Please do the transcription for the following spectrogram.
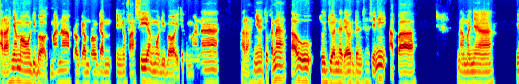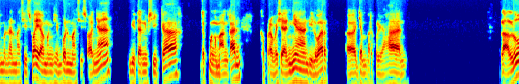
Arahnya mau dibawa ke mana, program-program inovasi yang mau dibawa itu ke mana, arahnya itu karena tahu tujuan dari organisasi ini apa namanya himpunan mahasiswa ya menghimpun mahasiswanya di teknik fisika untuk mengembangkan keprofesiannya di luar uh, jam perkuliahan. Lalu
